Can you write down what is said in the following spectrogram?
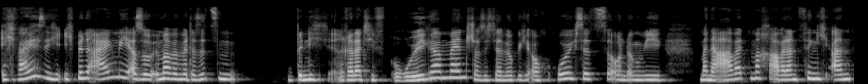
ich weiß nicht, ich bin eigentlich, also immer wenn wir da sitzen, bin ich ein relativ ruhiger Mensch, dass ich da wirklich auch ruhig sitze und irgendwie meine Arbeit mache. Aber dann fing ich an,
